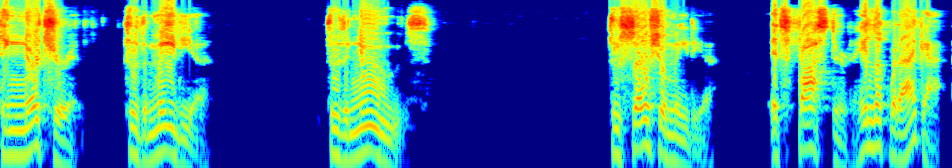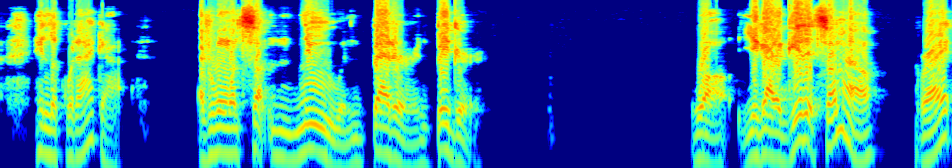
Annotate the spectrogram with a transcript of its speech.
they nurture it through the media, through the news, through social media. It's fostered. Hey, look what I got. Hey, look what I got. Everyone wants something new and better and bigger. Well, you got to get it somehow, right?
